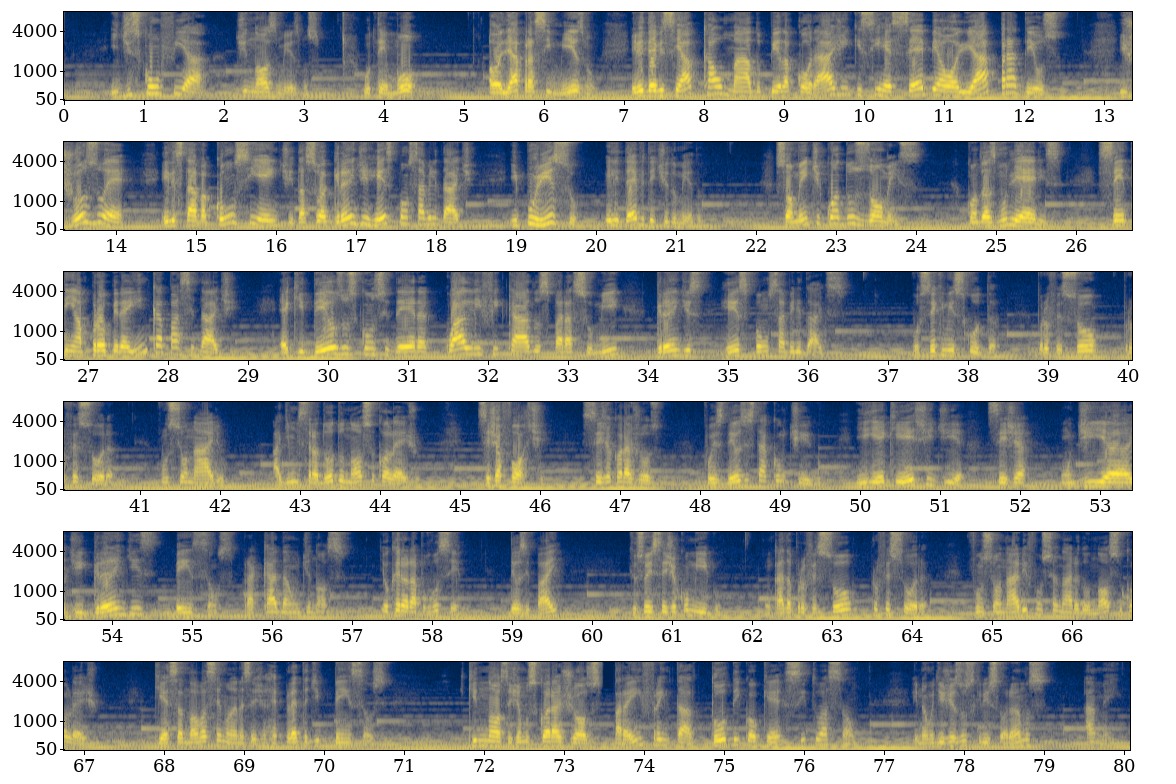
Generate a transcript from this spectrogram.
e desconfiar de nós mesmos. O temor, olhar para si mesmo, ele deve ser acalmado pela coragem que se recebe ao olhar para Deus. E Josué ele estava consciente da sua grande responsabilidade e por isso ele deve ter tido medo. Somente quando os homens, quando as mulheres sentem a própria incapacidade, é que Deus os considera qualificados para assumir grandes responsabilidades. Você que me escuta, professor, professora, funcionário, administrador do nosso colégio, seja forte, seja corajoso, pois Deus está contigo e que este dia seja um dia de grandes bênçãos para cada um de nós. Eu quero orar por você. Deus e Pai, que o Senhor esteja comigo, com cada professor, professora, funcionário e funcionária do nosso colégio. Que essa nova semana seja repleta de bênçãos. Que nós sejamos corajosos para enfrentar toda e qualquer situação. Em nome de Jesus Cristo oramos. Amém.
